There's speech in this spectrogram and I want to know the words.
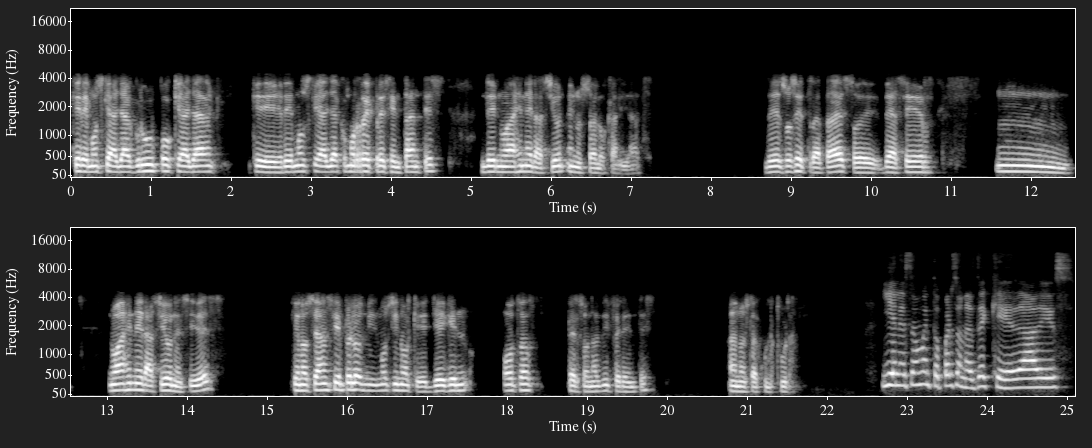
Queremos que haya grupo, que haya, queremos que haya como representantes de nueva generación en nuestra localidad. De eso se trata esto, de, hacer Mm, nuevas generaciones, ¿sí ves? Que no sean siempre los mismos, sino que lleguen otras personas diferentes a nuestra cultura. Y en este momento, personas de qué edades,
